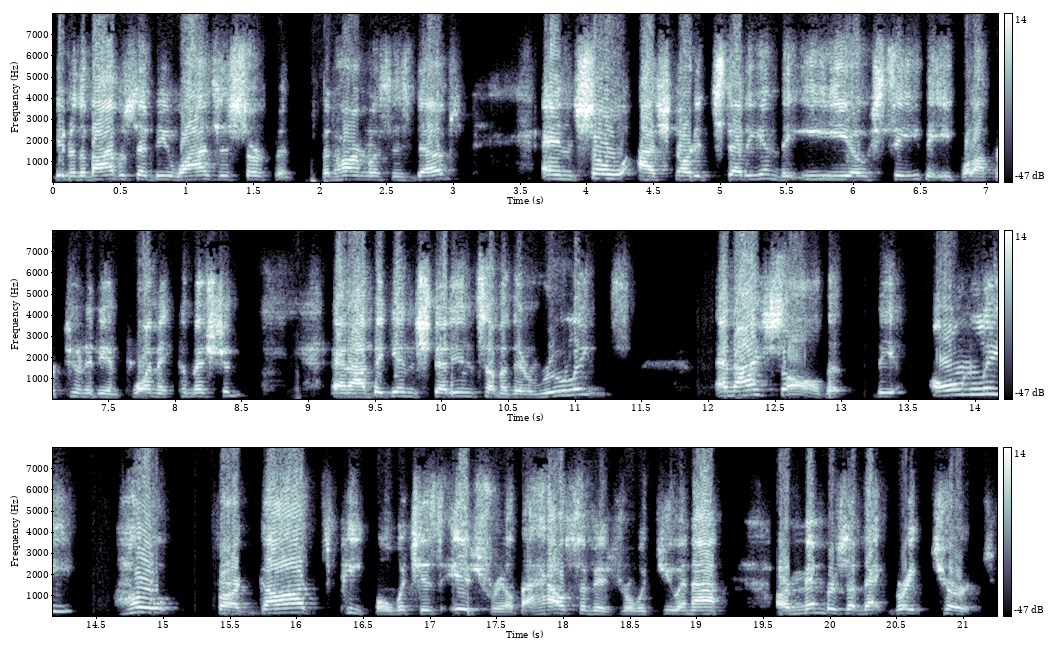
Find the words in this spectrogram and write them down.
you know, the Bible said, be wise as serpent, but harmless as doves. And so I started studying the EEOC, the Equal Opportunity Employment Commission, and I began studying some of their rulings. And I saw that the only hope for God's people, which is Israel, the house of Israel, which you and I are members of that great church,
